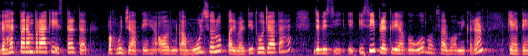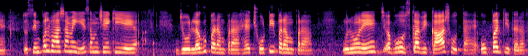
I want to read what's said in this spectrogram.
वहद परंपरा के स्तर तक पहुँच जाते हैं और उनका मूल स्वरूप परिवर्तित हो जाता है, जब इसी इसी प्रक्रिया को वो सार्वभौमिकरण कहते हैं। तो सिंपल भाषा में ये समझें कि ये जो लघु परंपरा है, छोटी परंपरा, उन्होंने जब वो उसका विकास होता है ऊपर की तरफ़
